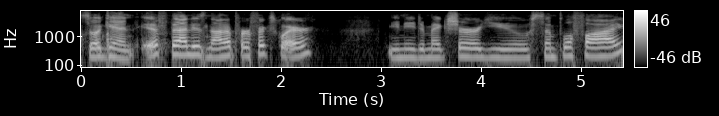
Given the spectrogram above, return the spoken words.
So again, if that is not a perfect square, you need to make sure you simplify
